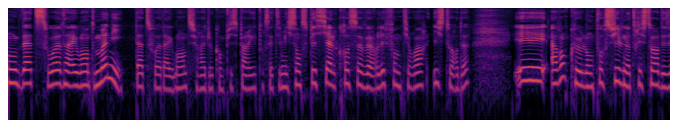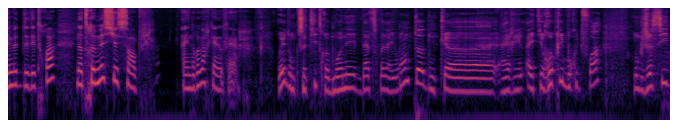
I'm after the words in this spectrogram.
That's What I Want. Money, That's What I Want sur Radio Campus Paris pour cette émission spéciale crossover Les Fonds de Tiroir, Histoire de. Et avant que l'on poursuive notre histoire des émeutes de Détroit, notre Monsieur Sample a une remarque à nous faire. Oui, donc ce titre Money, That's What I Want, donc euh, a, été repris beaucoup de fois. Donc je cite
